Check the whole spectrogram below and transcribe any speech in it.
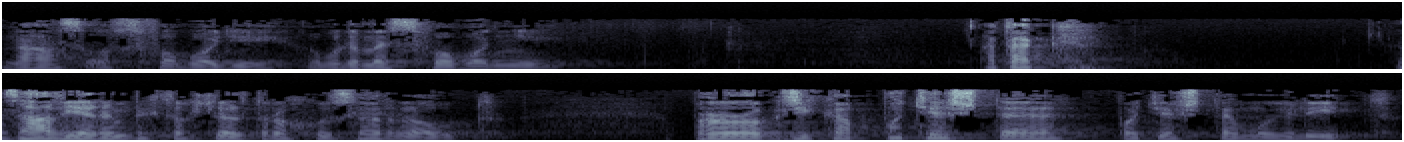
nás osvobodí a budeme svobodní. A tak Závěrem bych to chtěl trochu zhrnout. Prorok říká, potěšte, potěšte můj lid.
